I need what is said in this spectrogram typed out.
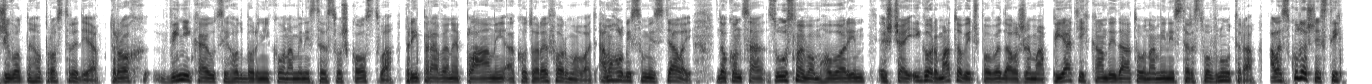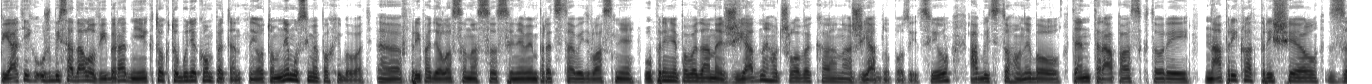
životného prostredia, troch vynikajúcich odborníkov na ministerstvo školstva, pripravené plány, ako to reformovať. A mohol by som ísť ďalej. Dokonca s úsmevom hovorím, ešte aj Igor Matovič povedal, že má piatich kandidátov na ministerstvo vnútra. Ale skutočne z tých piatich už by sa dalo vybrať niekto, kto bude kompetentný. O tom nemusíme pochybovať. E, v prípade LSNS si neviem predstaviť vlastne úprimne povedané žiadneho človeka na žiadnu pozíciu, aby z toho nebol ten trápas, ktorý napríklad prišiel s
